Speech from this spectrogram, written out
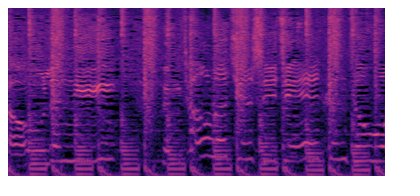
透了你恨透了全世界恨透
